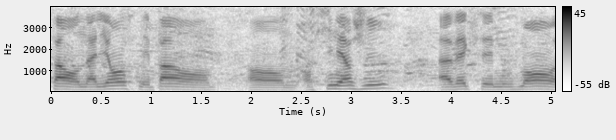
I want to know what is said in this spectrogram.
pas en alliance, n'est pas en, synergie avec ces mouvements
